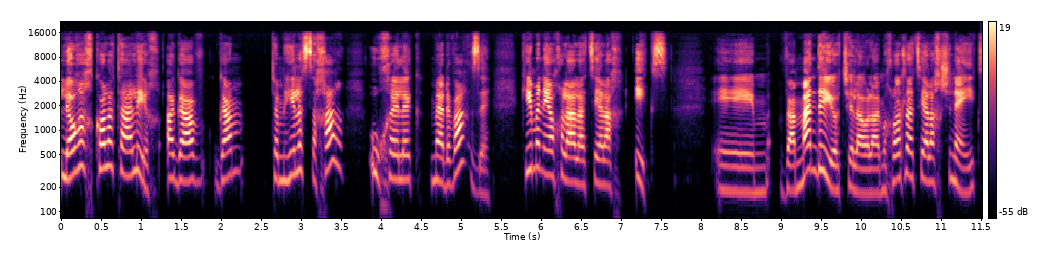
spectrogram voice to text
לאורך כל התהליך. אגב, גם תמהיל השכר הוא חלק מהדבר הזה. כי אם אני יכולה להציע לך X, אמ, והמנדאיות של העולם יכולות להציע לך שני X,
